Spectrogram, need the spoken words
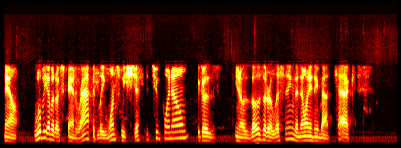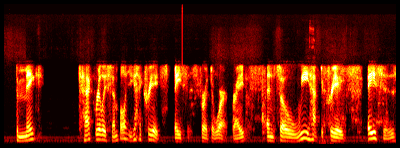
Now, we'll be able to expand rapidly once we shift to 2.0 because, you know, those that are listening that know anything about tech, to make tech really simple, you got to create spaces for it to work, right? And so we have to create spaces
